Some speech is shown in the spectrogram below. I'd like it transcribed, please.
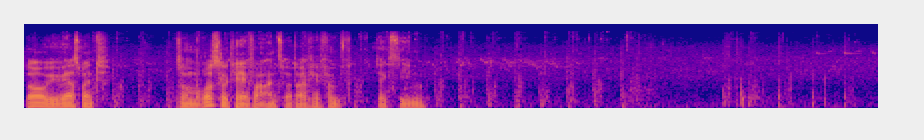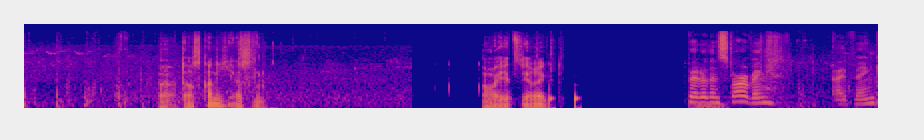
So, wie wär's mit so einem Rüsselkäfer? 1, 2, 3, 4, 5, 6, 7. Ja, das kann ich essen. Aber jetzt direkt. Better than starving, I think.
